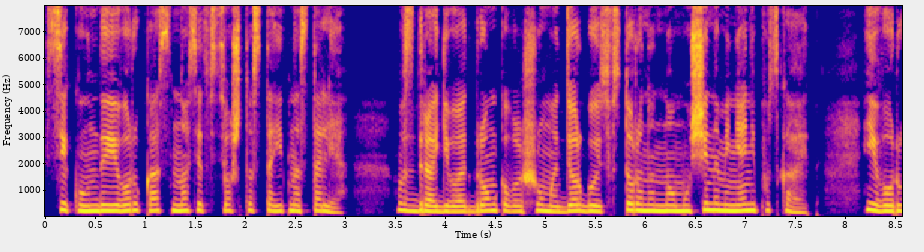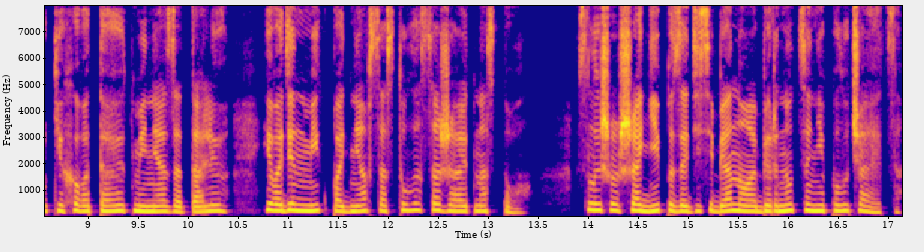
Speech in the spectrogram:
Секунды его рука сносит все, что стоит на столе. Вздрагиваю от громкого шума, дергаюсь в сторону, но мужчина меня не пускает. Его руки хватают меня за талию и в один миг, подняв со стула, сажают на стол. Слышу шаги позади себя, но обернуться не получается.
